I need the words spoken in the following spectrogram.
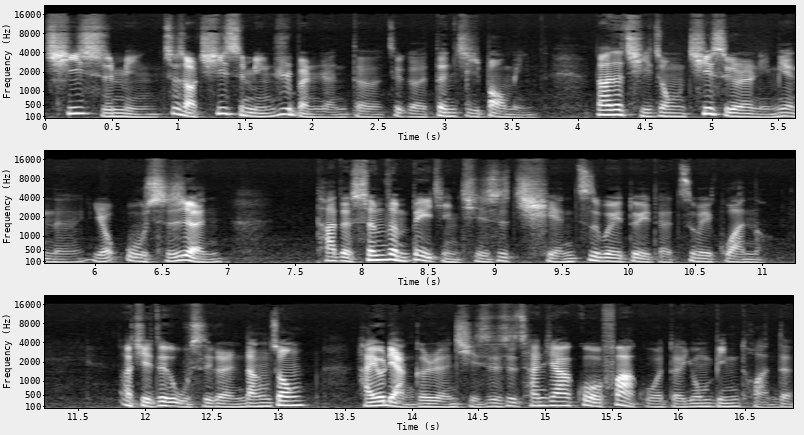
七十名，至少七十名日本人的这个登记报名。那这其中七十个人里面呢，有五十人，他的身份背景其实是前自卫队的自卫官哦。而且这个五十个人当中，还有两个人其实是参加过法国的佣兵团的。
